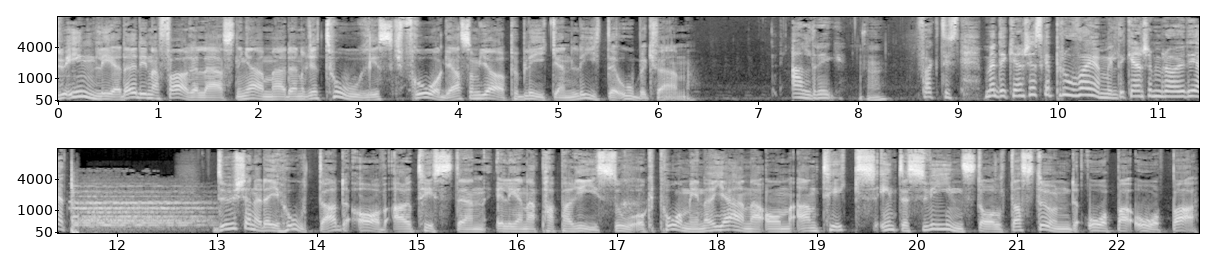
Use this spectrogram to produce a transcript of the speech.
Du inleder dina föreläsningar med en retorisk fråga som gör publiken lite obekväm. Aldrig. Faktiskt. Men det kanske jag ska prova Emil. Det kanske är en bra idé. Du känner dig hotad av artisten Elena Paparizou och påminner gärna om Antiques inte svinstolta stund Åpa Åpa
